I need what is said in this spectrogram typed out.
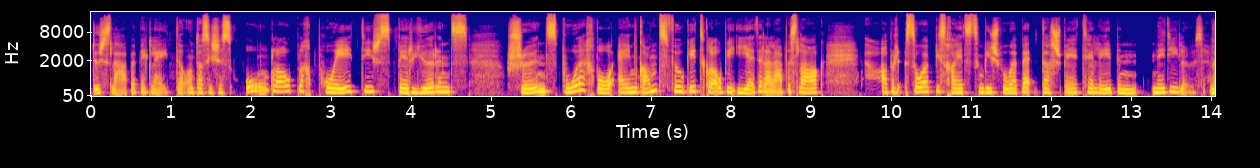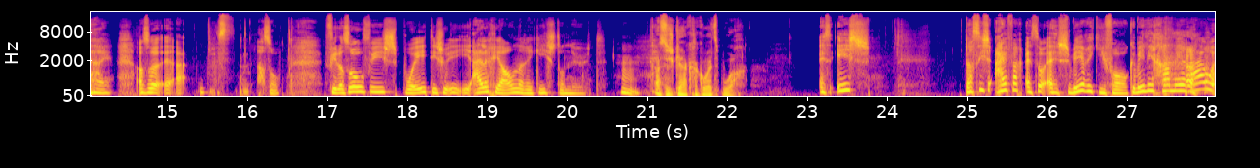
durchs Leben begleiten. Und das ist ein unglaublich poetisches, berührendes, schönes Buch, wo einem ganz viel gibt, glaube ich, in jeder Lebenslage. Aber so etwas kann jetzt zum Beispiel eben das späte Leben nicht einlösen. Nein, also, äh, also philosophisch, poetisch, eigentlich in allen Registern nicht. Hm. Es ist gar kein gutes Buch. Es ist... Das ist einfach so eine schwierige Frage, weil ich habe mir auch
